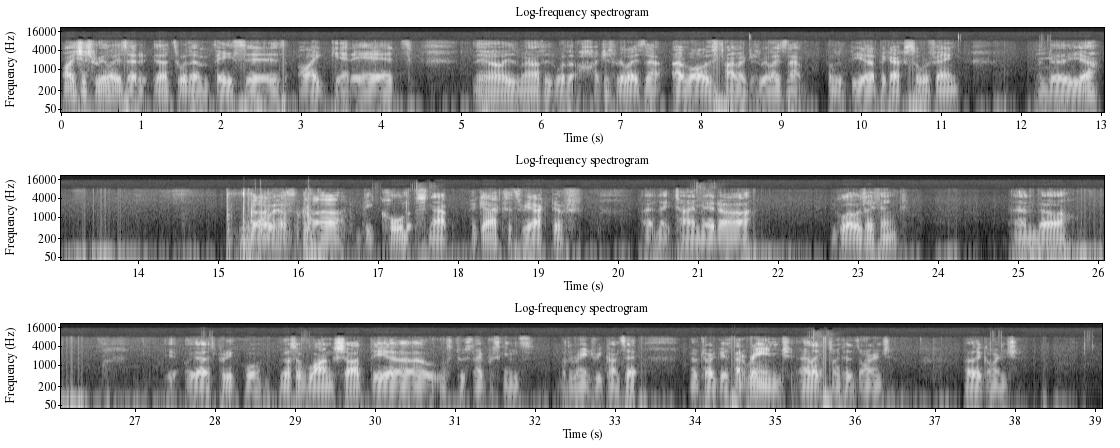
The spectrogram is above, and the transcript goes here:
Oh, I just realized that it, that's where the face is. Oh, I get it. Oh, his mouth is where the. Oh, I just realized that. Out of all this time, I just realized that. Comes with the uh, pickaxe, silver fang, and uh, yeah. Uh, we have uh, the Cold Snap pickaxe. It's reactive. At nighttime it uh, glows, I think. And uh, yeah, it's pretty cool. We also have Long Shot, the uh, with two sniper skins, with the range recon set. No targets at range. And I like this one because it's orange. I like orange.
